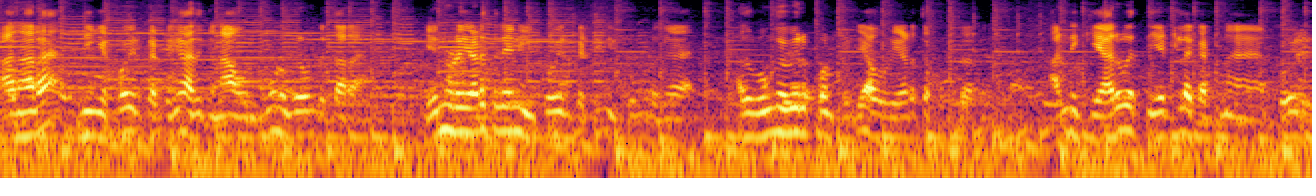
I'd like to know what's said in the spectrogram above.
அதனால் நீங்கள் கோயில் கட்டுங்க. அதுக்கு நான் ஒரு மூணு கிரவுண்டு தரேன். என்னுடைய இடத்துல நீங்கள் கோயில் கட்டி நீங்கள் கும்பிடுங்க. அது உங்கள் விருப்பம்னு சொல்லி அவர் இடத்த கொடுத்தாரு. அன்னைக்கு அறுபத்தி எட்டில் கட்டின கோயில்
